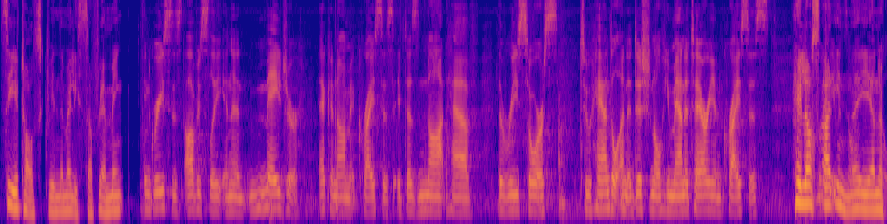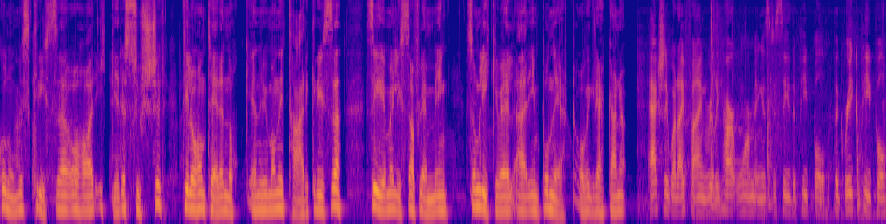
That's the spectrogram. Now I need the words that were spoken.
sier talskvinne Melissa Flemming. Crisis. Hellas er inne i en økonomisk krise og har ikke ressurser til å håndtere nok en humanitær krise, sier Melissa Flemming, som likevel er imponert over grekerne. Actually, what I find really heartwarming is to see the people, the people,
